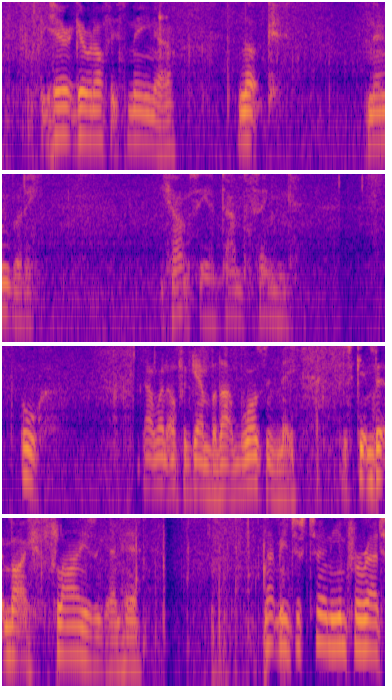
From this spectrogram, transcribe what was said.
If You hear it going off, it's me now. Look, nobody. You can't see a damn thing. Oh, that went off again, but that wasn't me. Just getting bitten by flies again here. Let me just turn the infrared.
